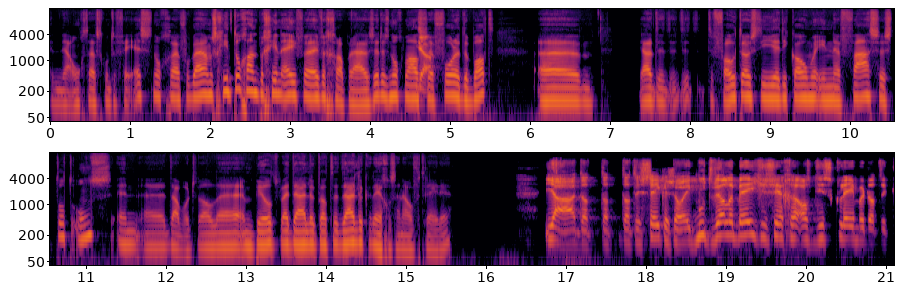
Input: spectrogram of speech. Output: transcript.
en ja, ongetwijfeld komt de VS nog voorbij. Maar misschien toch aan het begin even, even grapperhuizen. Dus nogmaals, Ja. voor het debat. Ehm, ja, de, de, de, foto's die, die komen in fases tot ons. En daar wordt wel een beeld bij duidelijk dat er duidelijke regels zijn overtreden. hè? Ja, dat, dat, dat is zeker zo. Ik moet wel een beetje zeggen als disclaimer dat ik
